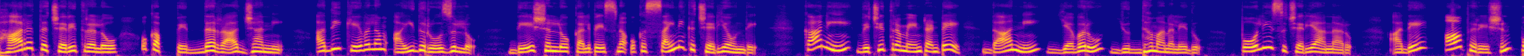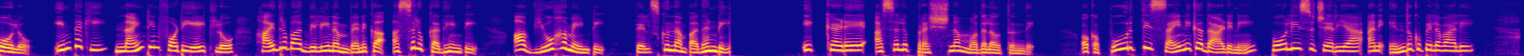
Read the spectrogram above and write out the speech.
భారత చరిత్రలో ఒక పెద్ద రాజ్యాన్ని. అది కేవలం ఐదు రోజుల్లో. దేశంలో కలిపేసిన ఒక సైనిక చర్య ఉంది. కాని విచిత్రమేంటంటే దాన్ని ఎవరూ యుద్ధమనలేదు. పోలీసు చర్య అన్నారు. అదే ఆపరేషన్ పోలో. ఇంతకీ నైన్టీన్ ఫార్టీ ఎయిట్లో హైదరాబాద్ విలీనం వెనుక అసలు కథేంటి? ఆ వ్యూహమేంటి? తెలుసుకుందాం పదండి. ఇక్కడే అసలు ప్రశ్న మొదలవుతుంది. ఒక పూర్తి సైనిక దాడిని పోలీసు చర్య అని ఎందుకు పిలవాలి?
